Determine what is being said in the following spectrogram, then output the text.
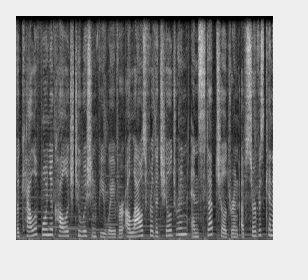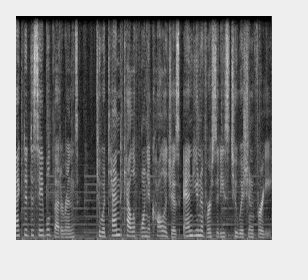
the California College Tuition Fee Waiver allows for the children and stepchildren of service connected disabled veterans to attend California colleges and universities tuition free.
